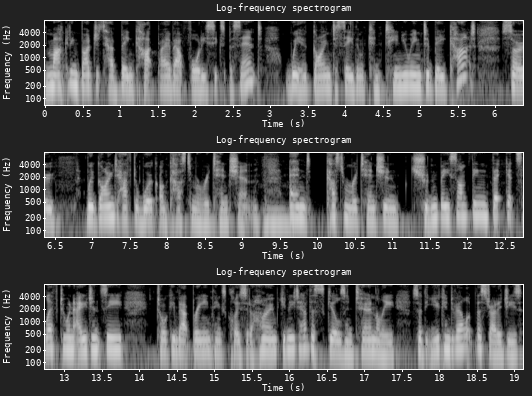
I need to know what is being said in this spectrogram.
Marketing budgets have been cut by about 46%. We're going to see them continuing to be cut. So we're going to have to work on customer retention. Mm. And customer retention shouldn't be something that gets left to an agency. Talking about bringing things closer to home, you need to have the skills internally so that you can develop the strategies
